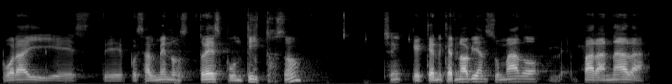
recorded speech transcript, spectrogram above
por ahí, este, pues al menos tres puntitos, ¿no? Sí. Que, que, no habían sumado para nada.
